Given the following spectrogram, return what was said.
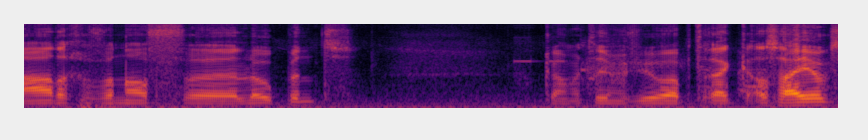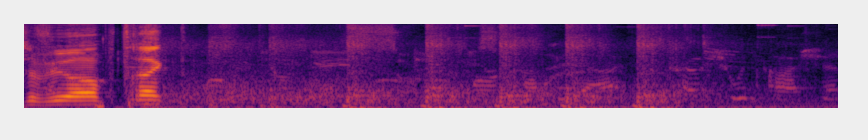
Ik naderen vanaf eh, lopend. Ik kan meteen mijn vuurwapen trekken. Als hij ook zijn vuurwapen trekt. caution.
